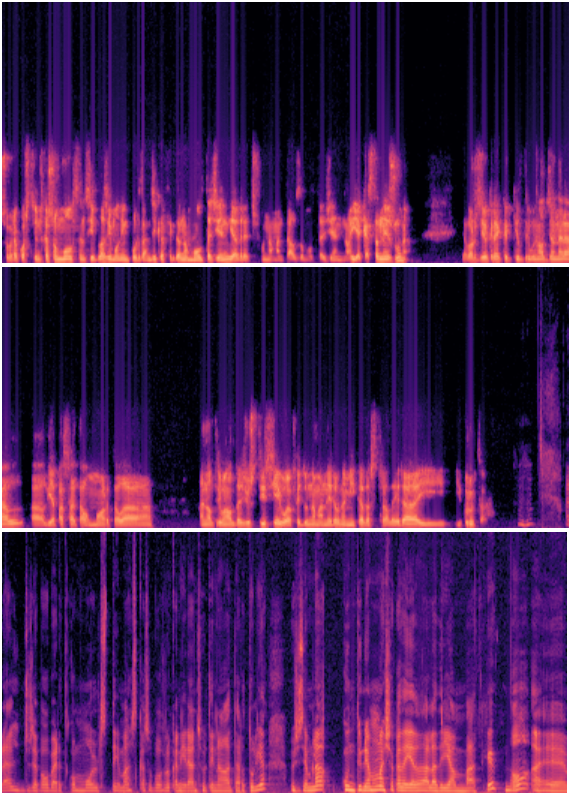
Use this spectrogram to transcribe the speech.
sobre qüestions que són molt sensibles i molt importants i que afecten a molta gent i a drets fonamentals de molta gent. No? I aquesta n'és una. Llavors, jo crec que aquí el Tribunal General eh, li ha passat el mort a la, en el Tribunal de Justícia i ho ha fet d'una manera una mica destralera i, i bruta. Uh -huh. Ara el Josep ha obert com molts temes que suposo que aniran sortint a la tertúlia, però si sembla, continuem amb això que deia de l'Adrián Vázquez, no? Eh,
